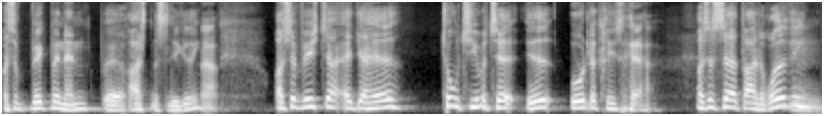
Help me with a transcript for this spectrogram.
Og så væk med en anden, øh, resten af slikket, ikke? Ja. Og så vidste jeg, at jeg havde to timer til at æde otte lakridser. ja. Og så sad jeg og drak lidt rødvin, mm.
